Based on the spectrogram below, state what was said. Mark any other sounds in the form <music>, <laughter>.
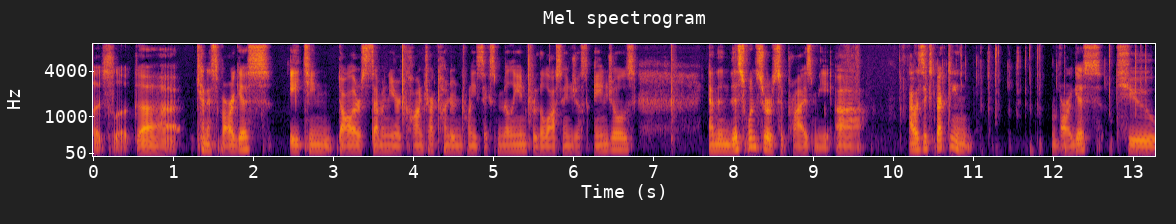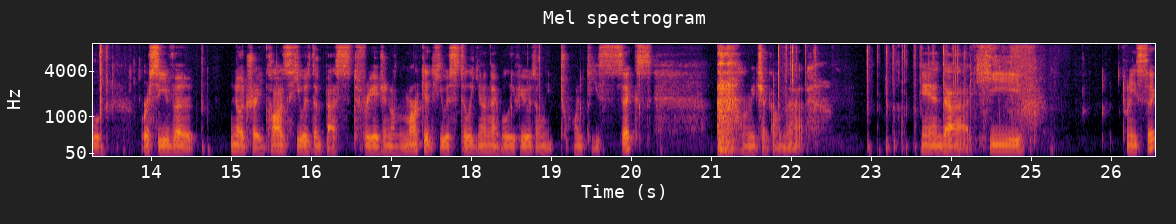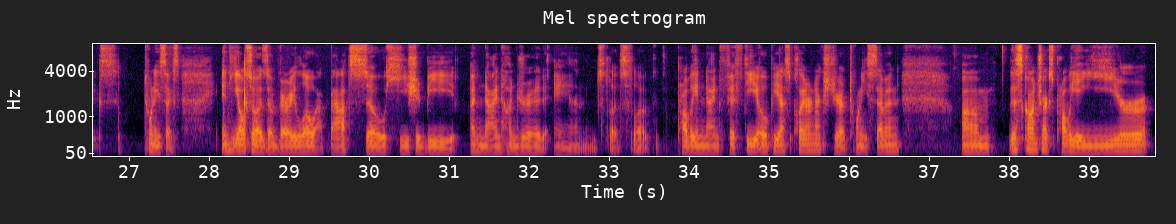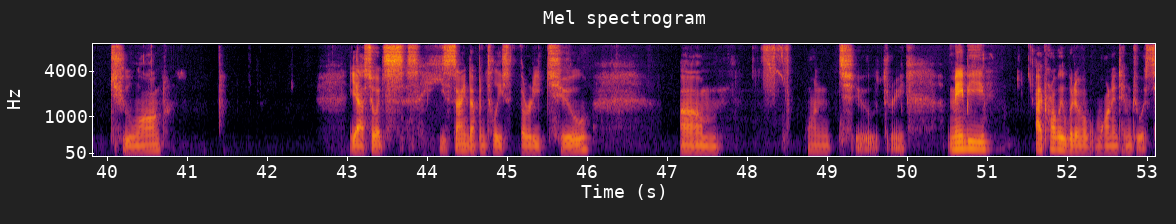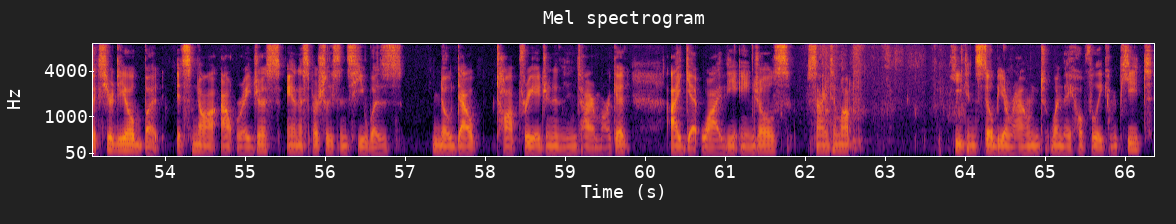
let's look, uh, Kenneth Vargas, $18 seven year contract, 126 million for the Los Angeles Angels. And then this one sort of surprised me. Uh, I was expecting Vargas to receive a no trade clause. He was the best free agent on the market. He was still young. I believe he was only 26. <clears throat> Let me check on that. And uh, he 26, 26, and he also has a very low at bats, so he should be a 900 and let's look, probably a 950 OPS player next year at 27. Um, this contract's probably a year too long. Yeah, so it's he's signed up until he's 32. Um, one, two, three. Maybe I probably would have wanted him to a six-year deal, but it's not outrageous, and especially since he was no doubt top free agent in the entire market, I get why the Angels signed him up. He can still be around when they hopefully compete.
